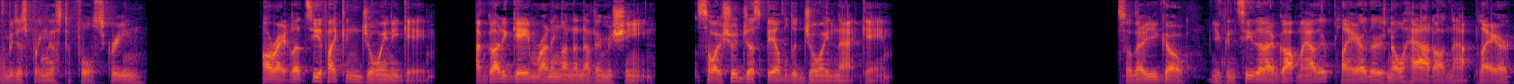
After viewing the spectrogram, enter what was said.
Let me just bring this to full screen. Alright, let's see if I can join a game. I've got a game running on another machine so I should just be able to join that game. So there you go. You can see that I've got my other player. There's no hat on that player.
